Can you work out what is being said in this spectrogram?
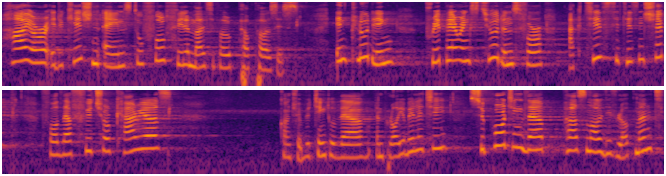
higher education aims to fulfill multiple purposes, including preparing students for active citizenship, for their future careers, contributing to their employability, supporting their personal development,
